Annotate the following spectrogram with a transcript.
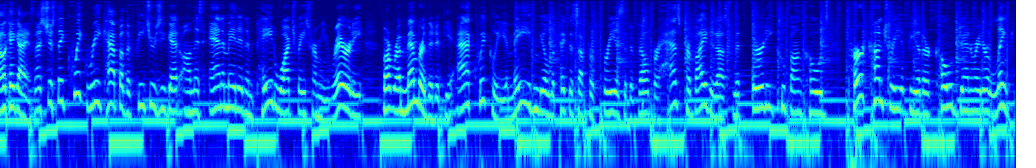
Okay guys, that's just a quick recap of the features you get on this animated and paid watch face from Urarity, but remember that if you act quickly, you may even be able to pick this up for free as the developer has provided us with 30 coupon codes per country via their code generator link,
